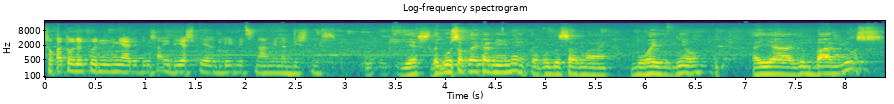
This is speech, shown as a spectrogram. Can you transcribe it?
So katulad po nung nangyari dun sa ideas and limits namin na business. Yes, nag-usap tayo kanina eh, tungkol sa mga buhay niyo, ay ah, yung values.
